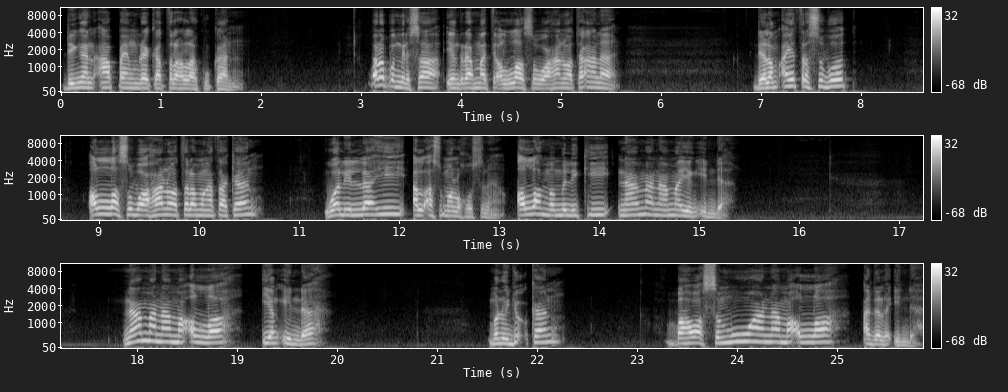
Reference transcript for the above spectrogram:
dengan apa yang mereka telah lakukan. Para pemirsa yang dirahmati Allah Subhanahu wa taala. Dalam ayat tersebut Allah Subhanahu wa taala mengatakan walillahi al-asmaul husna. Allah memiliki nama-nama yang indah. Nama-nama Allah yang indah menunjukkan bahwa semua nama Allah adalah indah.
